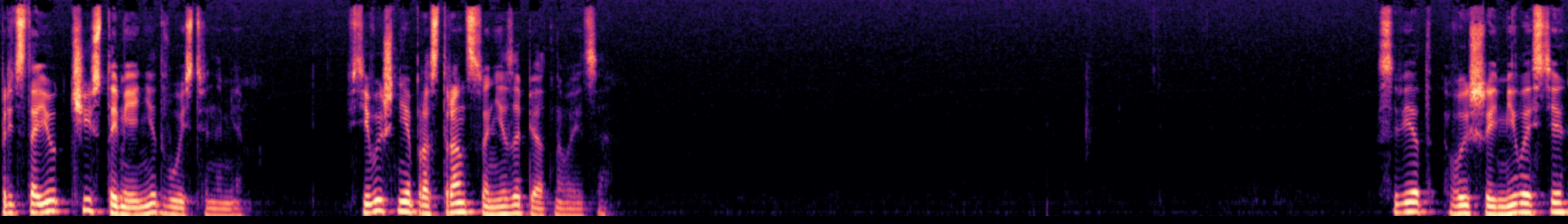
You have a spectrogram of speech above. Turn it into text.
предстают чистыми и недвойственными. Всевышнее пространство не запятнывается. Свет высшей милости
